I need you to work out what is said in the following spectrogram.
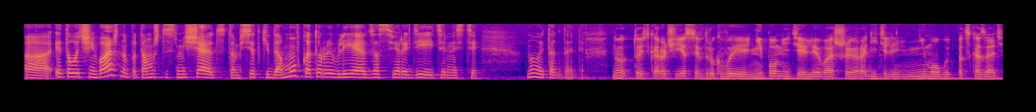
А, это очень важно, потому что смещаются там сетки домов, которые влияют за сферы деятельности, ну и так далее. Ну, то есть, короче, если вдруг вы не помните или ваши родители не могут подсказать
